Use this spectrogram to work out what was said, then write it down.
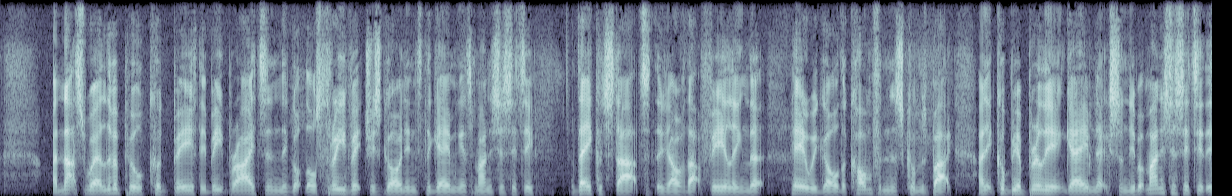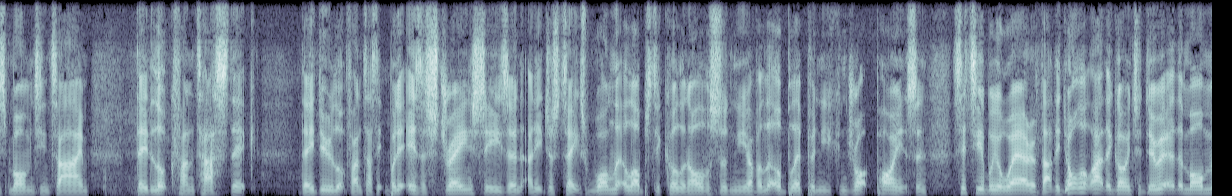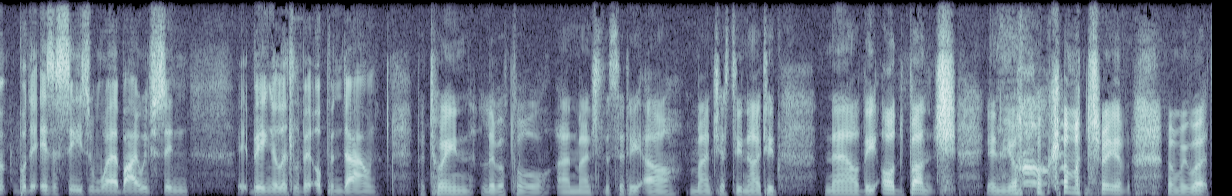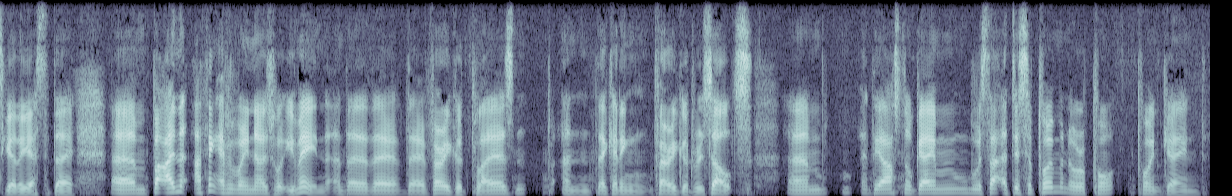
And that's where Liverpool could be if they beat Brighton. They've got those three victories going into the game against Manchester City. They could start to have that feeling that here we go, the confidence comes back, and it could be a brilliant game next Sunday. But Manchester City at this moment in time, they look fantastic. They do look fantastic, but it is a strange season, and it just takes one little obstacle, and all of a sudden you have a little blip, and you can drop points. And City will be aware of that. They don't look like they're going to do it at the moment, but it is a season whereby we've seen it being a little bit up and down. Between Liverpool and Manchester City are Manchester United now the odd bunch in your commentary of when we worked together yesterday. Um, but I, I, think everybody knows what you mean, and they're they're, they're very good players, and, and they're getting very good results. Um, the Arsenal game was that a disappointment or a po- point gained?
